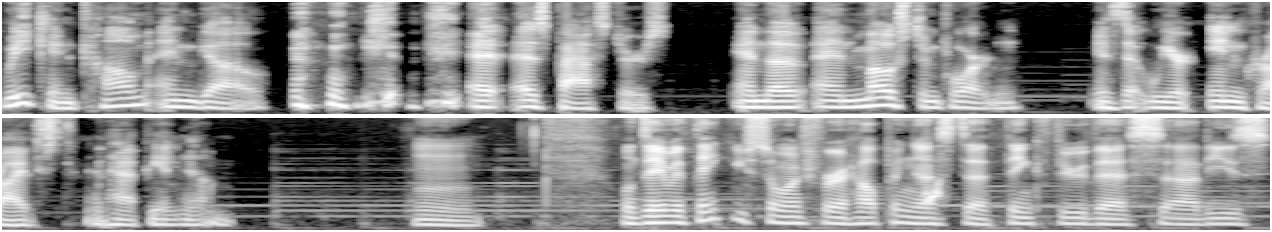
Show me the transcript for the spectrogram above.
we can come and go as pastors. And the and most important is that we are in Christ and happy in him. Mm. Well, David, thank you so much for helping us to think through this. Uh, these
